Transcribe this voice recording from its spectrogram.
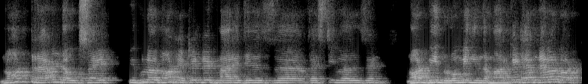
not traveled outside, people who have not attended marriages, uh, festivals, and not been roaming in the market have never got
